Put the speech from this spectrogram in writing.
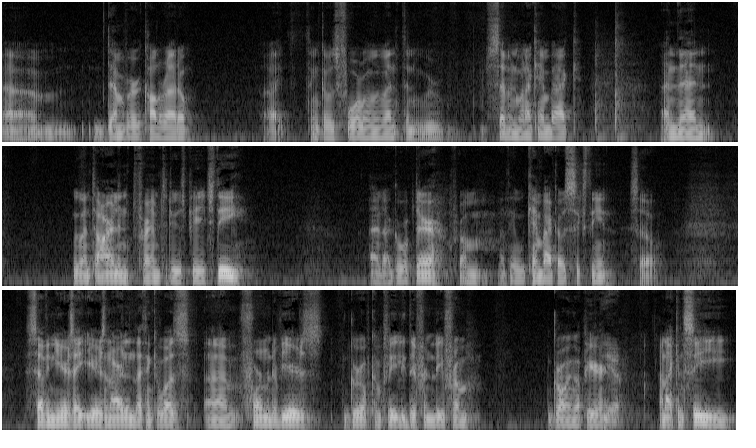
um, Denver, Colorado. I think I was four when we went, and we were seven when I came back, and then we went to Ireland for him to do his PhD, and I grew up there. From I think we came back I was sixteen, so seven years, eight years in Ireland. I think it was um, formative years. Grew up completely differently from growing up here, yeah and I can see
